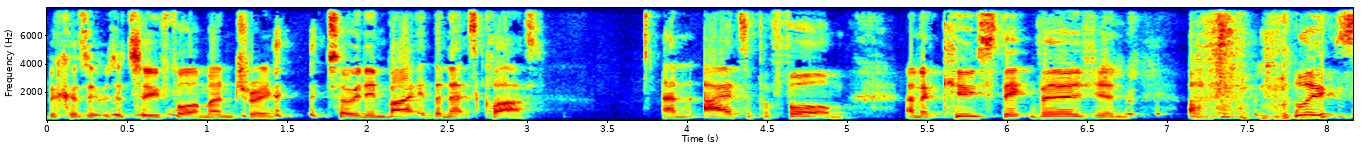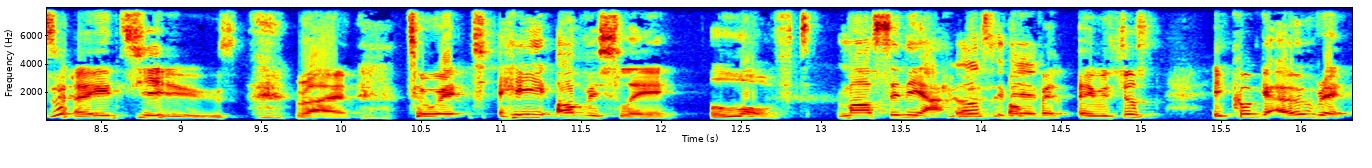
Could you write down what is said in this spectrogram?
because it was a two form entry. So he'd invited the next class. And I had to perform an acoustic version of Blue Suede Shoes, right? To which he obviously loved. Marciniak was he up did. in- he was just he couldn't get over it.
